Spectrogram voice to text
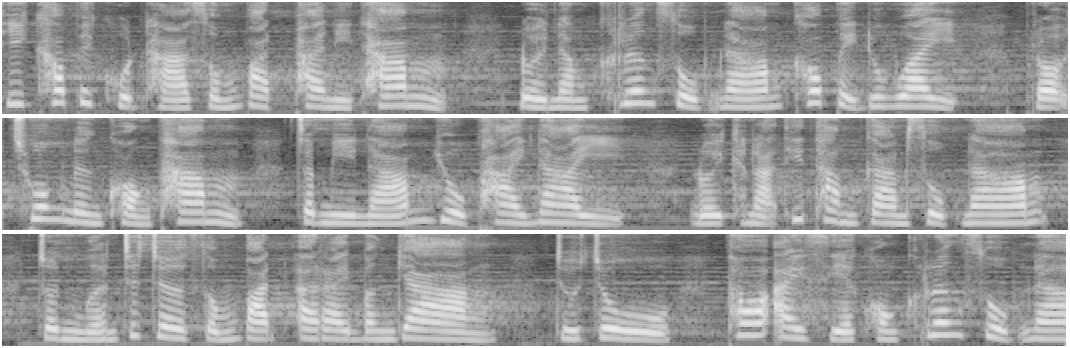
ที่เข้าไปขุดหาสมบัติภายในถ้ำ โดยนำเครื่องสูบน้ำเข้าไปด้วย เพราะช่วงหนึ่งของถ้ำจะมีน้ำอยู่ภายใน โดยขณะที่ทำการสูบน้ำจนเหมือนจะเจอสมบัติอะไรบางอย่าง จู่ๆท่อไอเสียของเครื่องสูบน้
